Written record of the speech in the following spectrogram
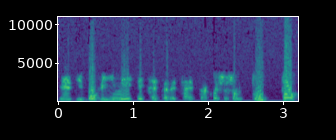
eh, di bovini, eccetera, eccetera. Questo sono tutto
